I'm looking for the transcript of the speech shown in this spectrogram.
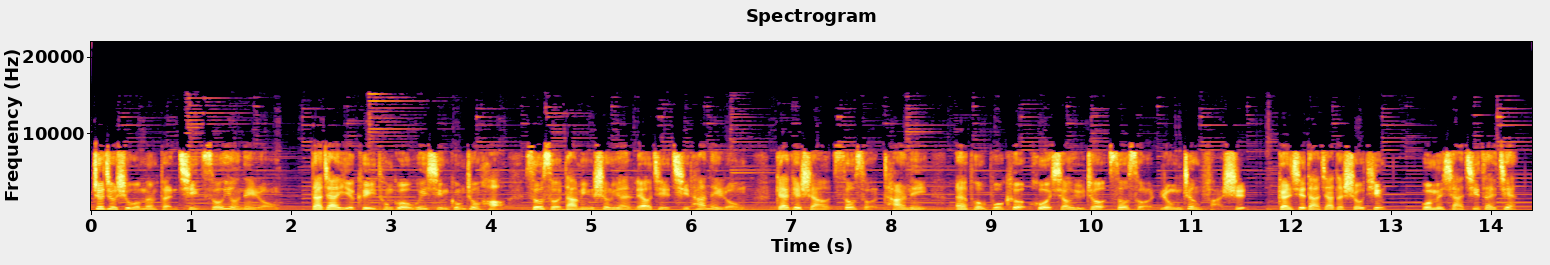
这就是我们本期所有内容。大家也可以通过微信公众号搜索“大明圣院”了解其他内容。g a g a s h o u 搜索 Tarny，Apple 播客或小宇宙搜索荣正法师。感谢大家的收听，我们下期再见。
